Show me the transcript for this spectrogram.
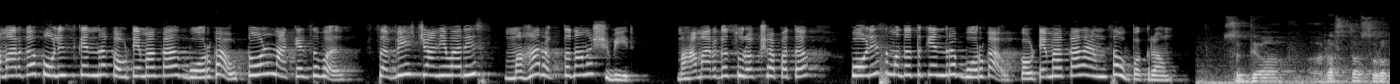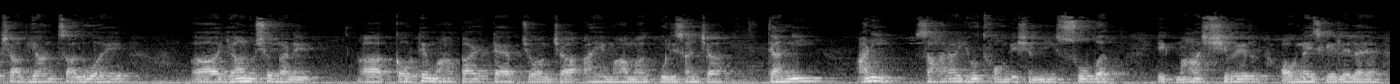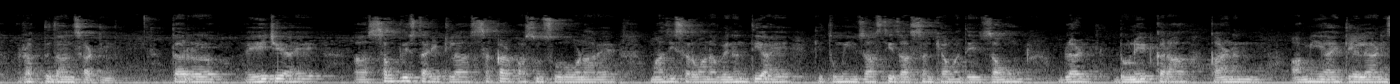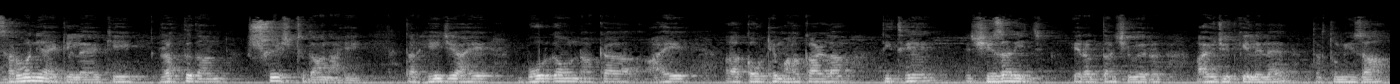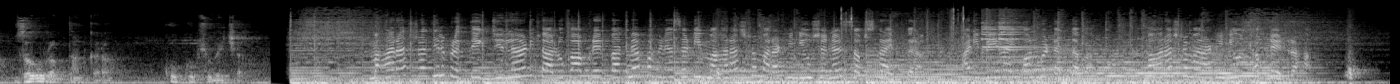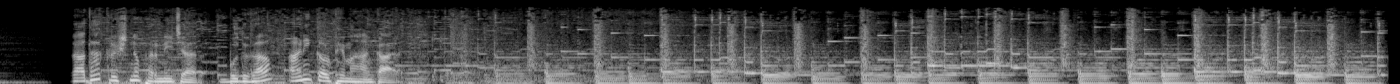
महामार्ग पोलीस केंद्र कवटेमाका बोरगाव टोल नाक्याजवळ सव्वीस जानेवारीस महारक्तदान शिबिर. महामार्ग सुरक्षा पथक पोलीस मदत केंद्र बोरगाव कवटेमाका यांचा उपक्रम. सध्या रस्ता सुरक्षा अभियान चालू आहे. या अनुषंगाने कवठे महाकाळ टॅब जो आमच्या आहे महामार्ग पोलिसांच्या त्यांनी आणि सहारा यूथ फाउंडेशननी सोबत एक महाशिबिर ऑर्गनाईज केलेलं आहे रक्तदानसाठी. तर हे जे आहे सव्वीस तारीखला सकाळपासून सुरू होणार आहे. माझी सर्वांना विनंती आहे की तुम्ही जास्तीत जास्त संख्यामध्ये जाऊन ब्लड डोनेट करा. कारण आम्ही ऐकलेलं आहे आणि सर्वांनी ऐकलेलं आहे की रक्तदान श्रेष्ठ दान आहे. तर हे जे आहे बोरगाव नाका आहे कवठे महाकाळला. तिथे शेजारीच हे रक्तदान शिबिर आयोजित केलेलं आहे. तर तुम्ही जा जरूर रक्तदान करा. खूप खूप शुभेच्छा. महाराष्ट्रातील प्रत्येक जिल्हा आणि तालुका अपडेट बातम्या पाहण्यासाठी Maharashtra Marathi news channel subscribe करा आणि बेल आयकॉन बटन दाबा. महाराष्ट्र मराठी न्यूज अपडेट रहा. राधाकृष्ण फर्निचर बुधगाव आणि कवठे महांकाळ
